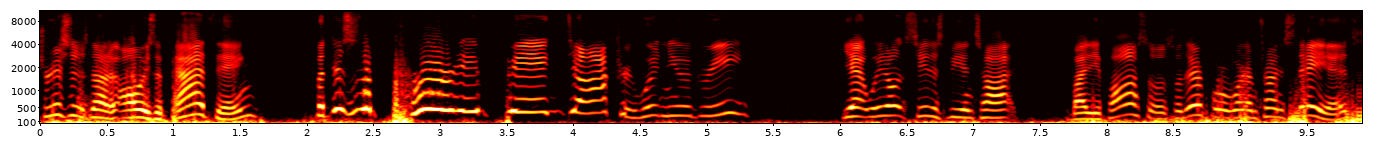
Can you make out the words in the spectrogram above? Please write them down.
Tradition is not always a bad thing, but this is a pretty big doctrine, wouldn't you agree? Yet we don't see this being taught by the apostles. So therefore, what I'm trying to say is,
